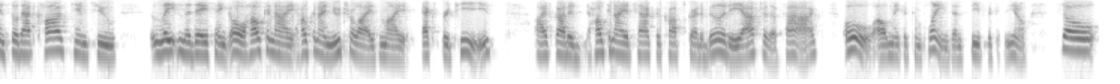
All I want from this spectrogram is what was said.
and so that caused him to late in the day think, oh, how can I how can I neutralize my expertise? I've got to how can I attack the cop's credibility after the fact? Oh, I'll make a complaint and see if the you know. So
